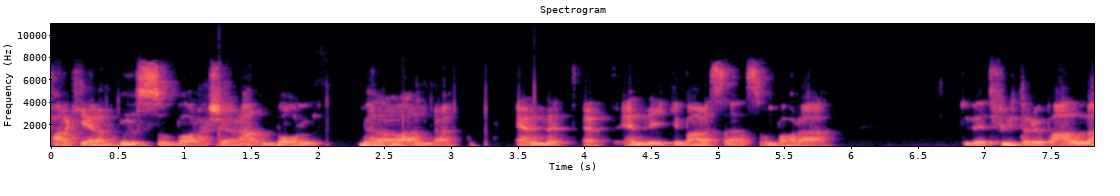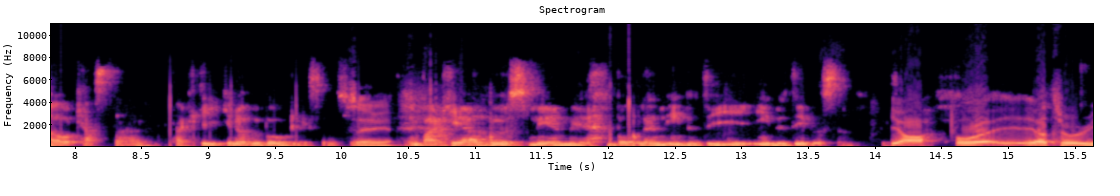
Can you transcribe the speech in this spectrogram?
parkerad buss som bara kör handboll mellan ja. varandra än ett, ett Enrique Barca som bara du vet, flyttar upp alla och kastar taktiken över bord. Liksom. Så en parkerad buss med, med bollen inuti, inuti bussen. Ja, och jag tror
